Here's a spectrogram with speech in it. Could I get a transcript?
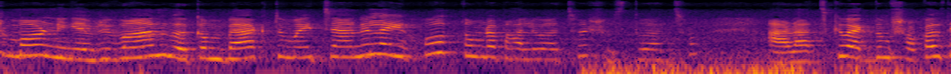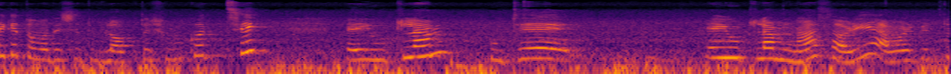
Good morning everyone welcome back to my channel I hope তোমরা ভালো আছো, সুস্থ আছো। আর আজকেও একদম সকাল থেকে তোমাদের সাথে ব্লগটা শুরু করছি। এই উঠলাম, উঠে, এই উঠলাম না সরি আমার কিন্তু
